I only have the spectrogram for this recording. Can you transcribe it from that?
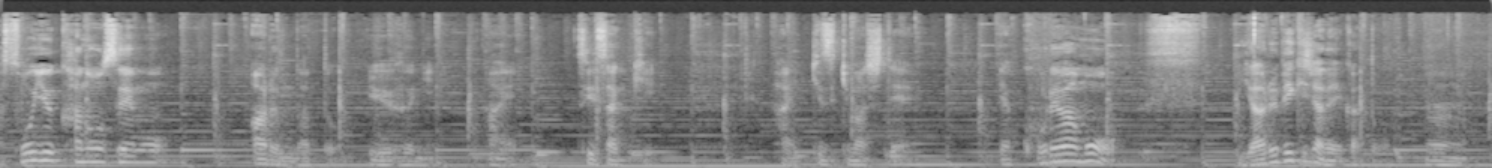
そういう可能性もあるんだというふうに、はい、ついさっき、はい、気づきましていやこれはもうやるべきじゃねえかと、うん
